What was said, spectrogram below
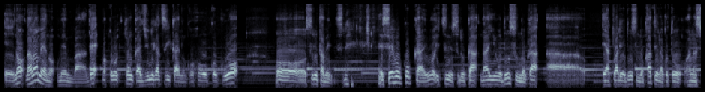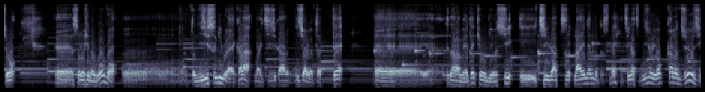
の7名のメンバーで、まあ、この今回12月議会のご報告をするためにですね、政法国会をいつにするか、内容をどうするのか、役割をどうするのかというようなことをお話を、えー、その日の午後と2時過ぎぐらいから、まあ、1時間以上にわたって、えー、7名で協議をし、1月、来年のですね、1月24日の10時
